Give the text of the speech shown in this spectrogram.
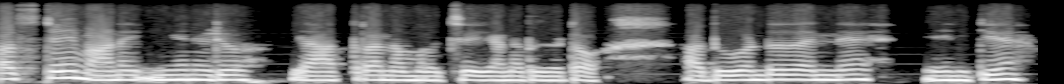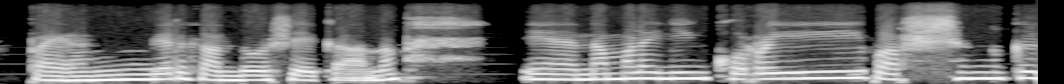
ഫസ്റ്റ് ടൈമാണ് ഇങ്ങനൊരു യാത്ര നമ്മൾ ചെയ്യണത് കേട്ടോ. അതുകൊണ്ട് തന്നെ എനിക്ക് ഭയങ്കര സന്തോഷമായി. കാരണം നമ്മളിനിയും കുറേ വർഷങ്ങൾക്ക്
